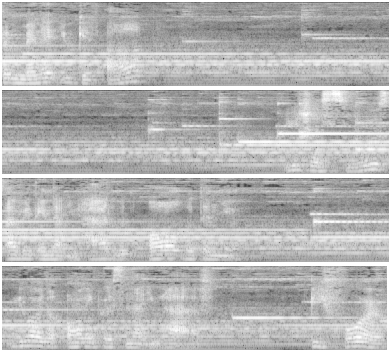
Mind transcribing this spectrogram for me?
The minute you give up, you just lose everything that you had with all within you. You are the only person that you have before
